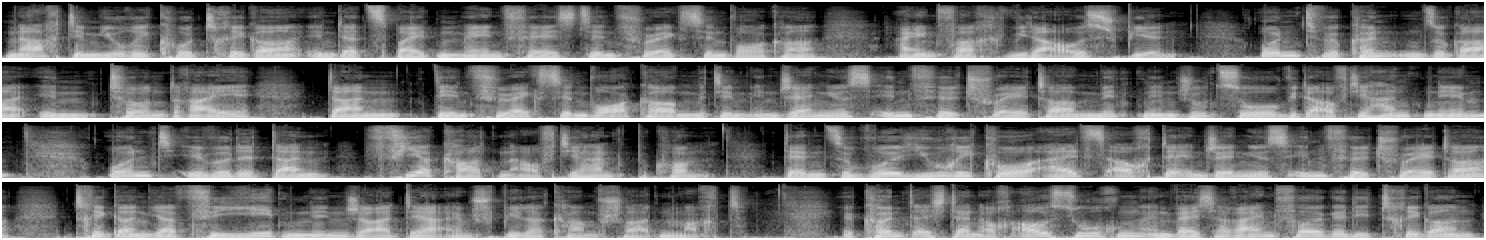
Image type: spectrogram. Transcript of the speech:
nach dem Yuriko-Trigger in der zweiten Main Phase den Phyrexian Walker einfach wieder ausspielen. Und wir könnten sogar in Turn 3 dann den Phyrexian Walker mit dem Ingenious Infiltrator mit Ninjutsu wieder auf die Hand nehmen und ihr würdet dann vier Karten auf die Hand bekommen. Denn sowohl Yuriko als auch der Ingenious Infiltrator triggern ja für jeden Ninja, der einem Spieler Kampfschaden macht. Ihr könnt euch dann auch aussuchen, in welcher Reihenfolge die triggern.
